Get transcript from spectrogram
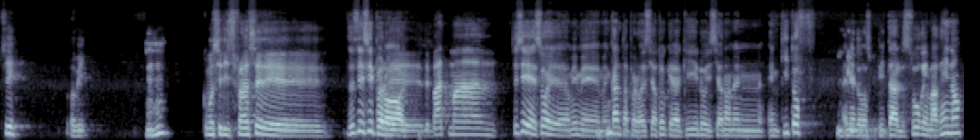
Sí, lo vi. Ujú. Como se disfrace de, Sí, sí, pero de, de Batman. sí, sí, eso eh, a mí me, me encanta, pero es cierto que aquí lo hicieron en, en Kitov, en el Hospital Sur y Marino,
